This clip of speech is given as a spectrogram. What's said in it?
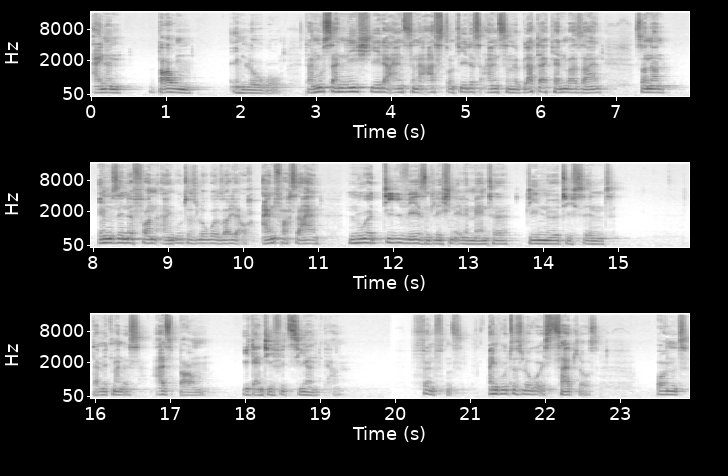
einen Baum im Logo. Dann muss dann nicht jeder einzelne Ast und jedes einzelne Blatt erkennbar sein, sondern im Sinne von ein gutes Logo soll ja auch einfach sein, nur die wesentlichen Elemente, die nötig sind, damit man es als Baum identifizieren kann. Fünftens, ein gutes Logo ist zeitlos. Und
